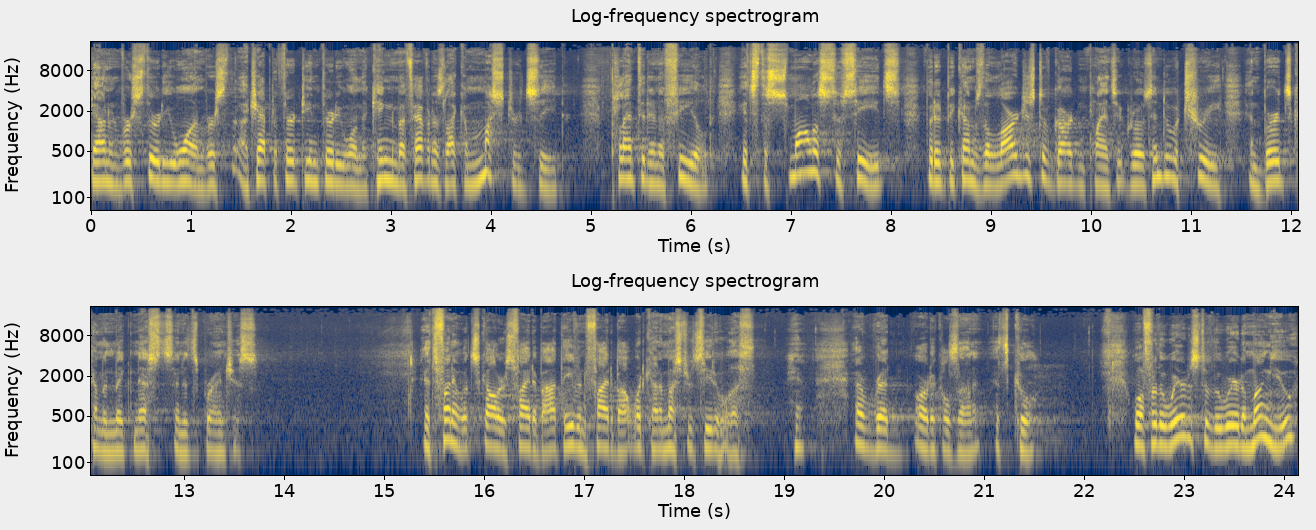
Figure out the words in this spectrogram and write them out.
down in verse 31, verse, uh, chapter 13, 31, the kingdom of heaven is like a mustard seed planted in a field. It's the smallest of seeds, but it becomes the largest of garden plants. It grows into a tree, and birds come and make nests in its branches. It's funny what scholars fight about. They even fight about what kind of mustard seed it was. I've read articles on it. It's cool. Well, for the weirdest of the weird among you,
